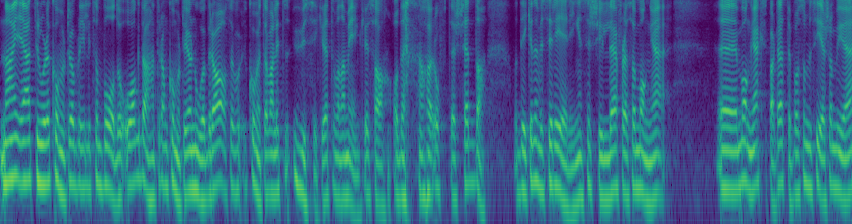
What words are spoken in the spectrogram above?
Nei, jeg tror det kommer til å bli litt sånn både og. da. Jeg tror de kommer til å gjøre noe bra, og så kommer det til å være litt usikkerhet etter hva de egentlig sa. Og det har ofte skjedd, da. Og det er ikke nødvendigvis regjeringens skyld, for det er så mange, eh, mange eksperter etterpå som sier så mye,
